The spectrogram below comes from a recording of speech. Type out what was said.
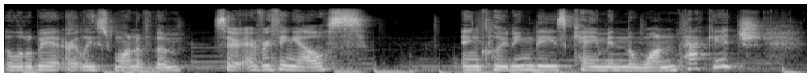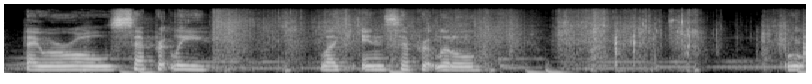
a little bit, or at least one of them. So everything else, including these, came in the one package. They were all separately, like in separate little ooh,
